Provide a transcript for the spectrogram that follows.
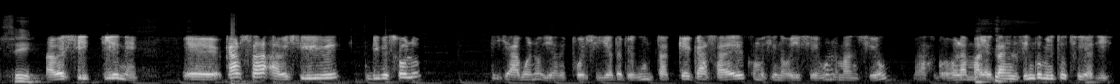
sí. a ver si tiene eh, casa, a ver si vive, vive solo y ya, bueno, ya después, si ya te preguntas qué casa es, como diciendo, oye, si es una mansión, cojo las maletas, en cinco minutos estoy allí.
